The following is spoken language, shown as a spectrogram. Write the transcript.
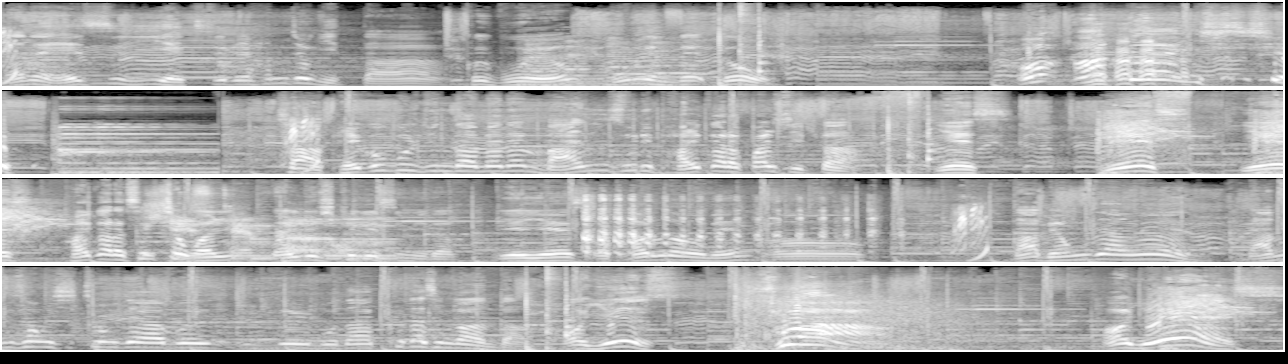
네. 나는 SEX를 한 적이 있다. 그게 뭐예요? 모르겠는데. No. 어? 안돼. 이씨. 자, 100억을 준다면은 만수리 발가락 빨 수 있다. Yes. Yes. Yes. 발가락 세척 완, 완료시키겠습니다. 예, yes. 어, 바로 나오네. 어. 나 명장은 남성 시청자분들보다 크다 생각한다. 어, yes. 좋아. 어, yes.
